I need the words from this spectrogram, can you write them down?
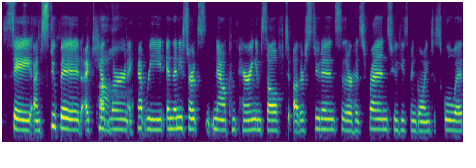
say, I'm stupid, I can't oh. learn, I can't read. And then he starts now comparing himself to other students that are his friends who he's been going to school with.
